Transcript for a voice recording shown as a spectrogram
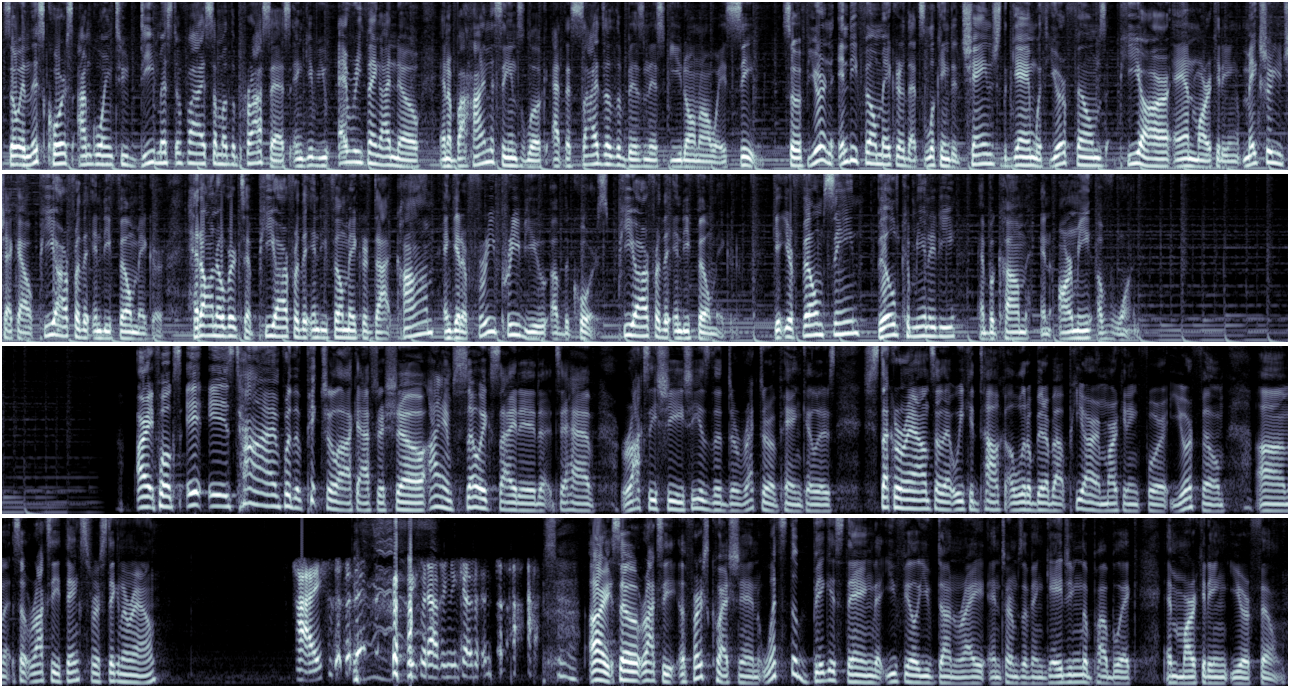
So, in this course, I'm going to demystify some of the process and give you everything I know and a behind the scenes look at the sides of the business you don't always see. So, if you're an indie filmmaker that's looking to change the game with your film's PR and marketing, make sure you check out PR for the Indie Filmmaker. Head on over to prfortheindiefilmmaker.com and get a free preview of the course, PR for the Indie Filmmaker. Get your film seen, build community, and become an army of one. All right, folks, it is time for the Picture Lock After Show. I am so excited to have Roxy Shih. She is the director of Painkillers. She stuck around so that we could talk a little bit about PR and marketing for your film. Um, so, Roxy, thanks for sticking around. Hi. thanks for having me, Kevin. All right, so Roxy, the first question What's the biggest thing that you feel you've done right in terms of engaging the public and marketing your film?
